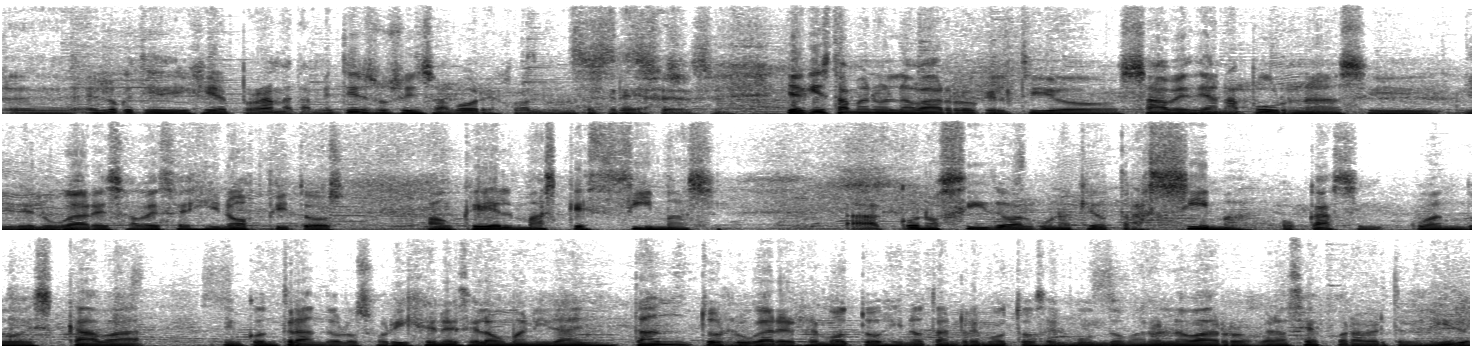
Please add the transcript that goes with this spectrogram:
eh, es lo que tiene dirigir el programa, también tiene sus sinsabores, Juan, no te creas. Sí, sí. Y aquí está Manuel Navarro, que el tío sabe de anapurnas y, y de lugares a veces inhóspitos, aunque él más que cimas ha conocido alguna que otra cima, o casi, cuando excava encontrando los orígenes de la humanidad en tantos lugares remotos y no tan remotos del mundo. Manuel Navarro, gracias por haberte venido.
